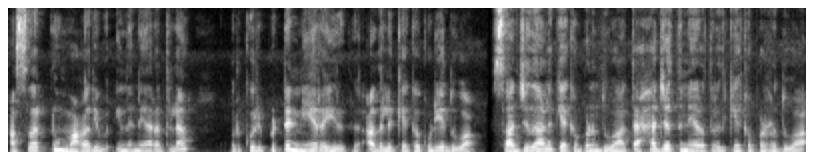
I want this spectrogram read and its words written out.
அசர் டு மகரிப் இந்த நேரத்தில் ஒரு குறிப்பிட்ட நேரம் இருக்குது அதில் கேட்கக்கூடிய துவா. சஜிதால கேட்கப்படும் துவா. தஹஜத் நேரத்தில் கேட்கப்படுற துவா.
